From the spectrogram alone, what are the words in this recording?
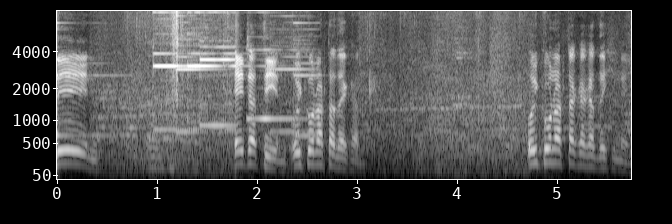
তিন এইটা তিন ওই কোনারটা দেখান। ওই কোনারটা কাকা দেখি নাই।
